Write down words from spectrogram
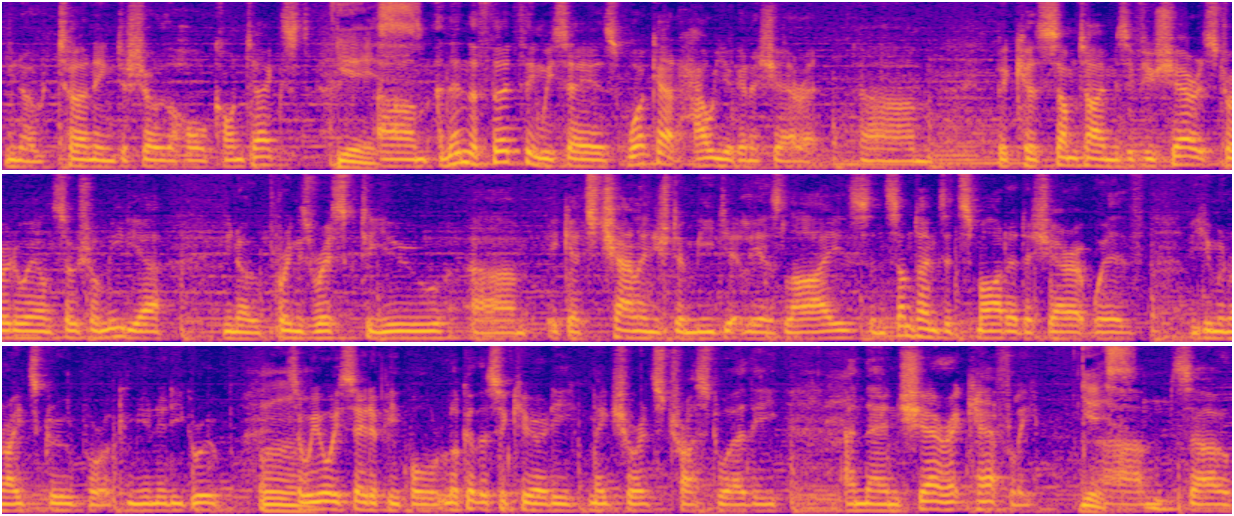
you know, turning to show the whole context? Yes. Um, and then the third thing we say is work out how you're going to share it. Um, because sometimes if you share it straight away on social media, you know, brings risk to you. Um, it gets challenged immediately as lies, and sometimes it's smarter to share it with a human rights group or a community group. So we always say to people, look at the security, make sure it's trustworthy, and then share it carefully. Yes. Um, so,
